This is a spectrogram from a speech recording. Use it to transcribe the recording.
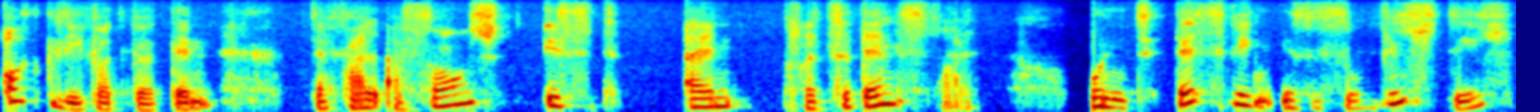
ausgeliefert wird. Denn der Fall Assange ist ein Präzedenzfall. Und deswegen ist es so wichtig,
